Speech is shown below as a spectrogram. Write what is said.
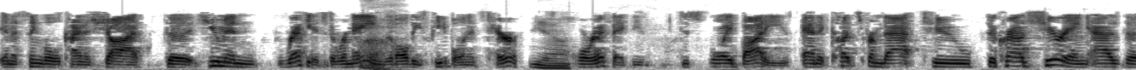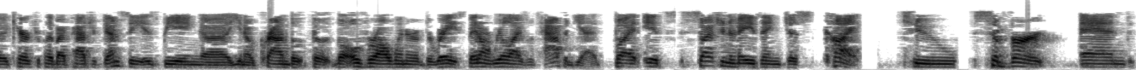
in a single kind of shot the human wreckage, the remains of all these people, and it's terrible, yeah, horrific. These destroyed bodies. And it cuts from that to the crowd cheering as the character played by Patrick Dempsey is being, uh, you know, crowned the, the, the overall winner of the race. They don't realize what's happened yet, but it's such an amazing just cut to subvert and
